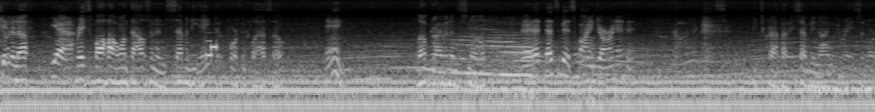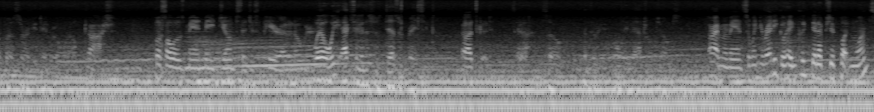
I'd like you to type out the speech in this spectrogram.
Good enough. Yeah. Raced Baja 1078 at fourth in class, so Dang. love driving in the snow. Yeah, that, that's a bit spine jarring, isn't it? God, that beats, beats the crap out of 79 we raced at Northwest Circuit, did real well. Gosh. Plus all those man-made jumps that just appear out of nowhere. Well, we actually this was desert racing. oh, that's good. Yeah. So only natural jumps. All right, my man. So when you're ready, go ahead and click that upshift button once,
